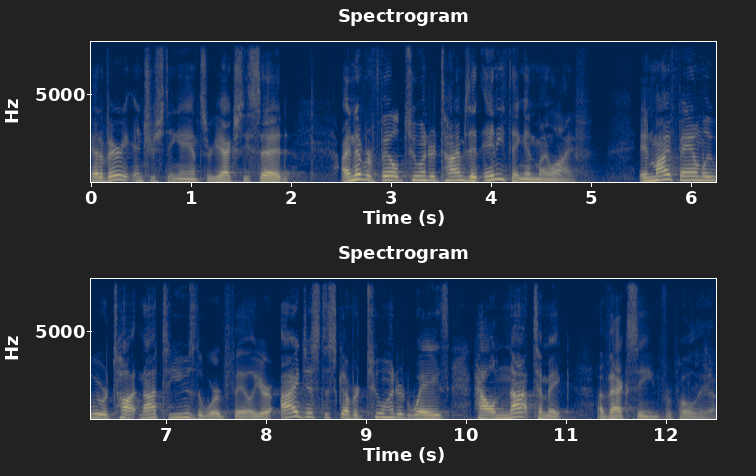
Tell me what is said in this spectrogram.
He had a very interesting answer. He actually said, I never failed 200 times at anything in my life. In my family, we were taught not to use the word failure. I just discovered 200 ways how not to make a vaccine for polio.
